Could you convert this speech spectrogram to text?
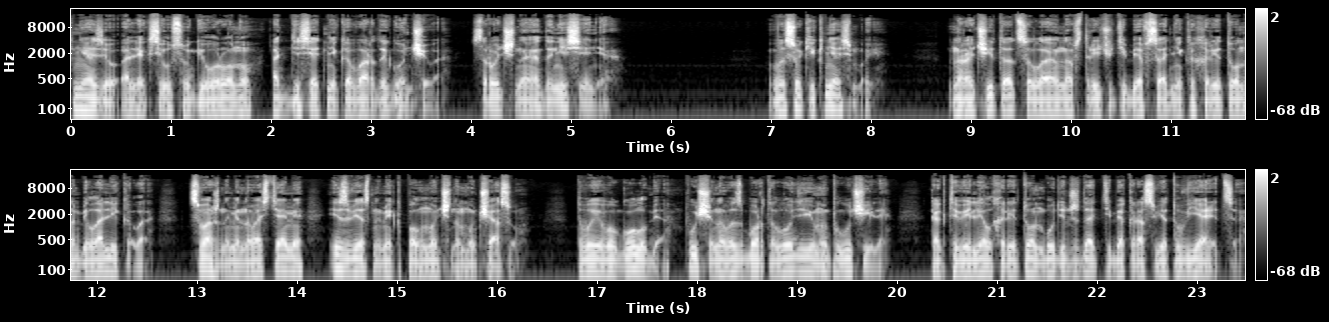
Князю Алексиусу Геурону от десятника Варды Гончева. Срочное донесение. Высокий князь мой, нарочито отсылаю навстречу тебе всадника Харитона Белоликова — с важными новостями, известными к полночному часу. Твоего голубя, пущенного с борта лодии, мы получили. Как ты велел, Харитон будет ждать тебя к рассвету в Ярице.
